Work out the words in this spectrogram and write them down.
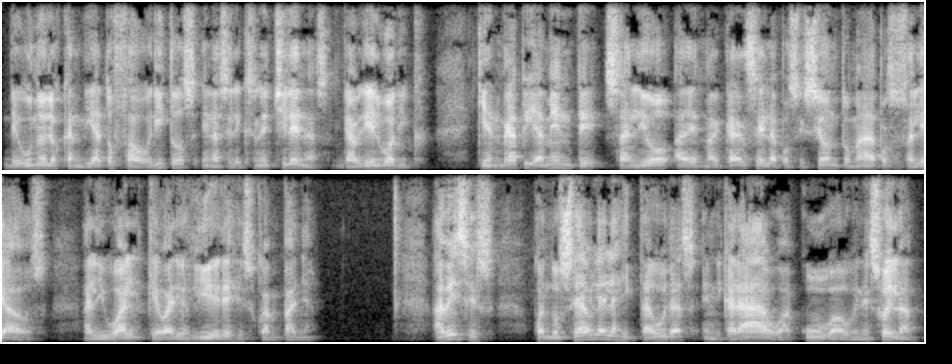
de uno de los candidatos favoritos en las elecciones chilenas, Gabriel Boric, quien rápidamente salió a desmarcarse de la posición tomada por sus aliados, al igual que varios líderes de su campaña. A veces, cuando se habla de las dictaduras en Nicaragua, Cuba o Venezuela,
